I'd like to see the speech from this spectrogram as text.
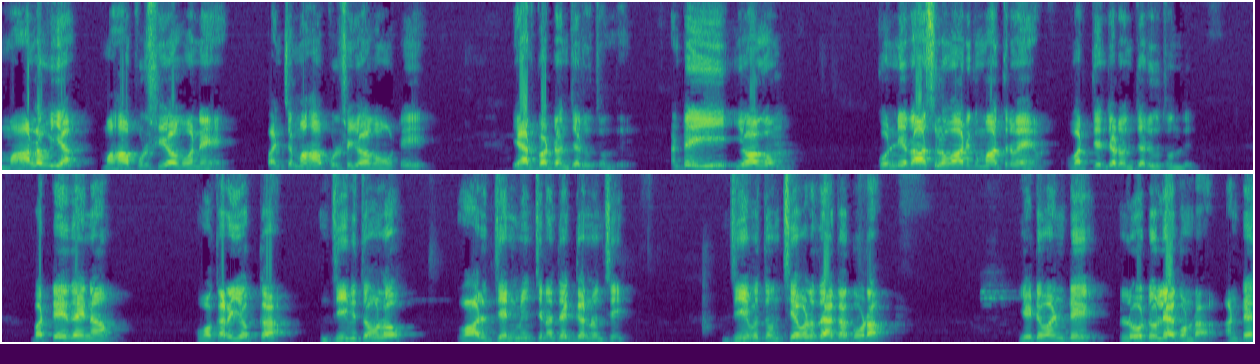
మాలవ్య మహాపురుష యోగం అనే పంచమహాపురుష యోగం ఒకటి ఏర్పడడం జరుగుతుంది. అంటే ఈ యోగం కొన్ని రాసుల వారికి మాత్రమే వర్తించడం జరుగుతుంది. బట్ ఏదైనా ఒకరి యొక్క జీవితంలో వారు జన్మించిన దగ్గర నుంచి జీవితం చివరిదాకా కూడా ఎటువంటి లోటు లేకుండా అంటే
